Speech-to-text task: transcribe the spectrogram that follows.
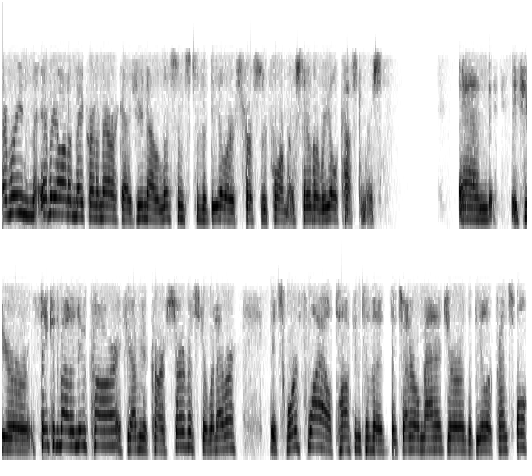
every every automaker in America, as you know, listens to the dealers first and foremost. They're the real customers. And if you're thinking about a new car, if you're having your car serviced or whatever, it's worthwhile talking to the, the general manager or the dealer principal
